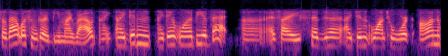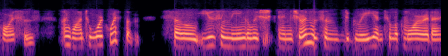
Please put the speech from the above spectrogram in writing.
so that wasn't going to be my route. I, I didn't, I didn't want to be a vet. Uh, as I said, uh, I didn't want to work on horses. I wanted to work with them. So using the English and journalism degree and to look more at a,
